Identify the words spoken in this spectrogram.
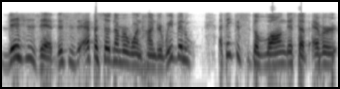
this is it. This is episode number 100. We've been, I think this is the longest I've ever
